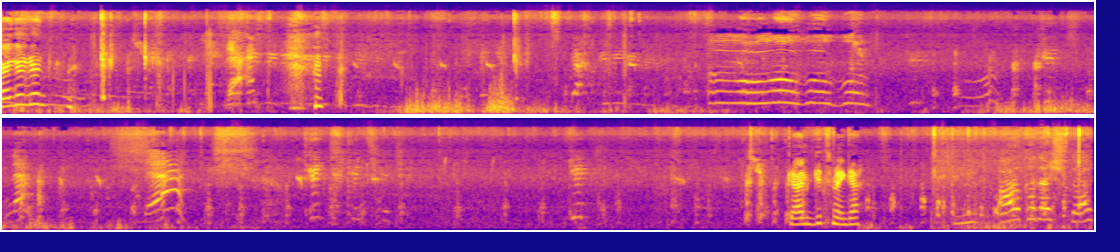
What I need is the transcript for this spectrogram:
Gel gel gel. Gel gitme gel. Arkadaşlar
